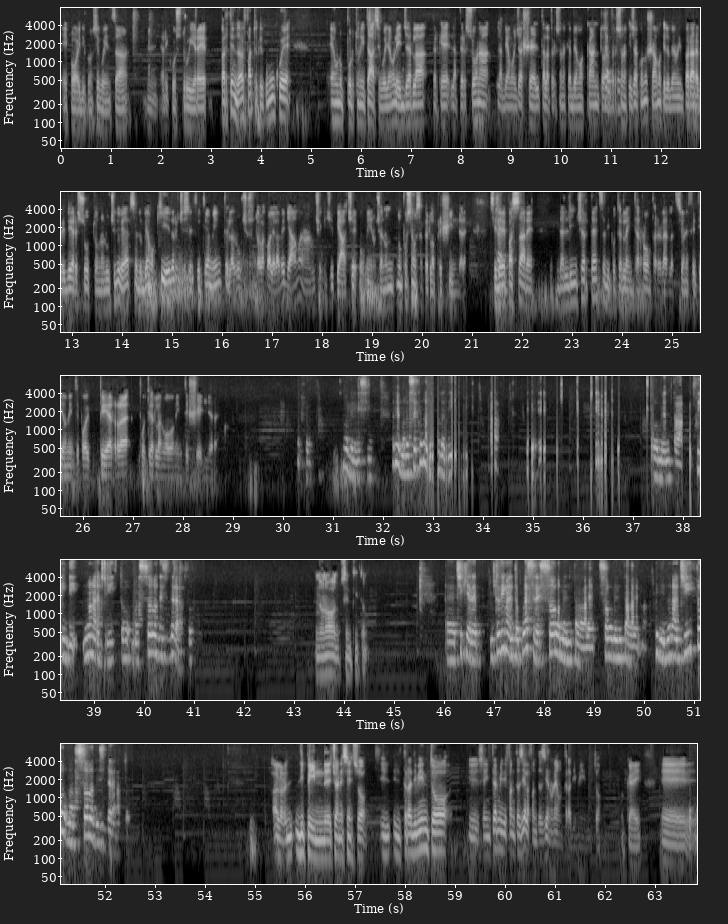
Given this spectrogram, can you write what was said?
e poi di conseguenza eh, ricostruire partendo dal fatto che comunque è un'opportunità se vogliamo leggerla perché la persona l'abbiamo già scelta, la persona che abbiamo accanto è certo. la persona che già conosciamo, che dobbiamo imparare a vedere sotto una luce diversa e dobbiamo chiederci se effettivamente la luce sotto la quale la vediamo è una luce che ci piace o meno, cioè non, non possiamo saperlo a prescindere. Si certo. deve passare dall'incertezza di poterla interrompere la relazione effettivamente poi per poterla nuovamente scegliere. Perfetto, va benissimo. Abbiamo la seconda domanda di mentale, quindi non agito, ma solo desiderato. Non ho sentito. eh, ci chiede, il tradimento può essere solo mentale, solo mentale, ma quindi non agito, ma solo desiderato. Allora, dipende, cioè nel senso, il, il tradimento, eh, se in termini di fantasia, la fantasia non è un tradimento, ok? Eh,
